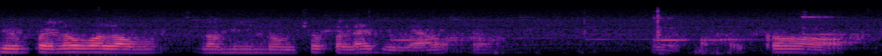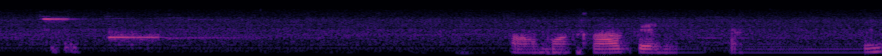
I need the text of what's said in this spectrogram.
ลืมไปแล้วว่าเราเรามีนมช็อกโกแลตอยู่แล้วนะโอเคก็ เอามาค้าเป็นอันนี้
